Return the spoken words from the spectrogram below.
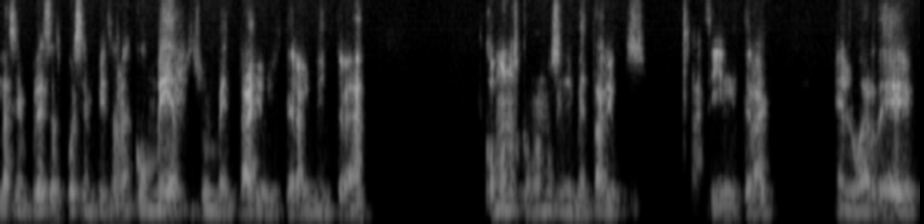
las empresas pues empiezan a comer su inventario literalmente, ¿verdad? ¿Cómo nos comemos el inventario? Pues así, literal. En lugar de,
